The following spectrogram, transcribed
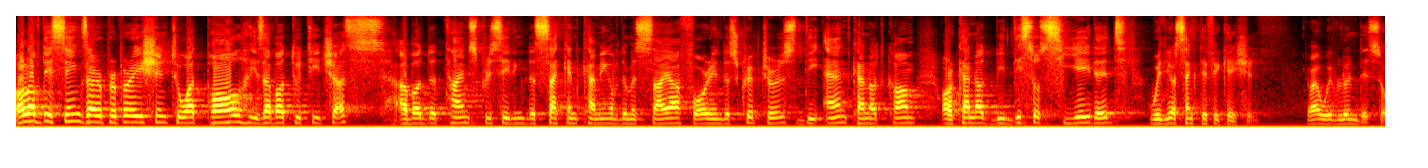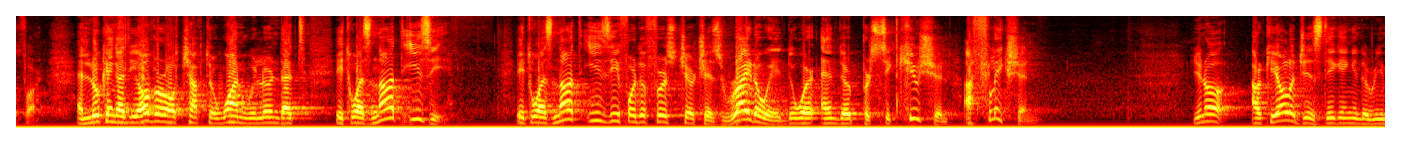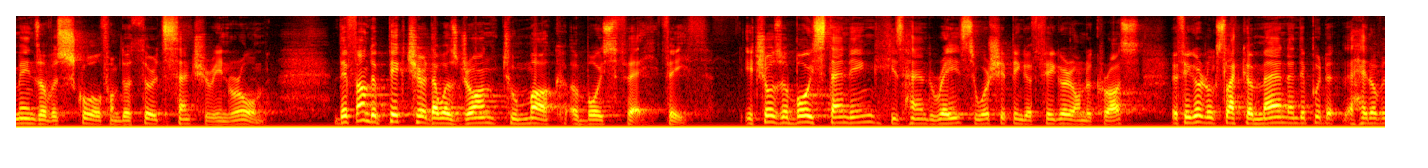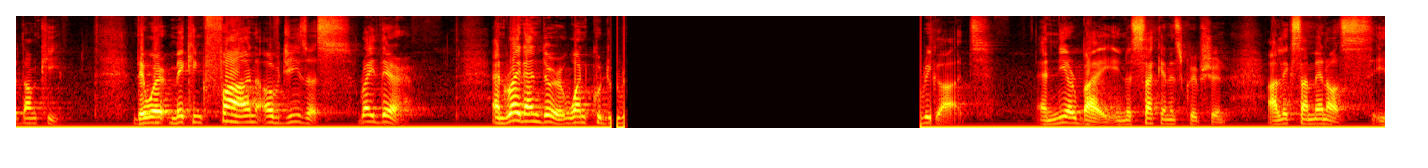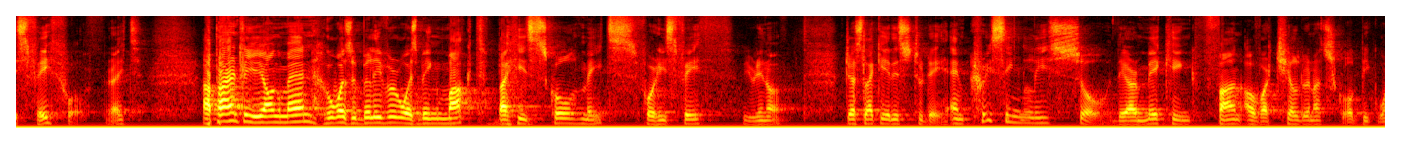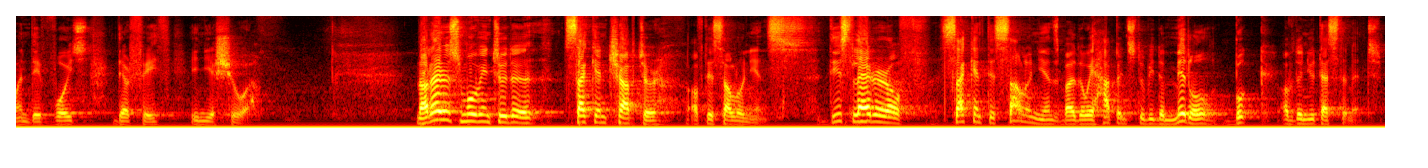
All of these things are a preparation to what Paul is about to teach us about the times preceding the second coming of the Messiah. For in the scriptures, the end cannot come or cannot be dissociated with your sanctification. Right? We've learned this so far. And looking at the overall chapter 1, we learned that it was not easy. It was not easy for the first churches. Right away, they were under persecution, affliction. You know, archaeologists digging in the remains of a school from the third century in Rome, they found a picture that was drawn to mock a boy's faith. It shows a boy standing, his hand raised, worshiping a figure on the cross. A figure looks like a man, and they put the head of a donkey. They were making fun of Jesus right there. And right under, one could read God. And nearby, in the second inscription, Alexamenos is faithful, right? Apparently, a young man who was a believer was being mocked by his schoolmates for his faith, you know. just like it is today. Increasingly so, they are making fun of our children at school when they voice their faith in Yeshua. Now let us move into the second chapter of Thessalonians. This letter of Second Thessalonians, by the way, happens to be the middle book of the New Testament.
